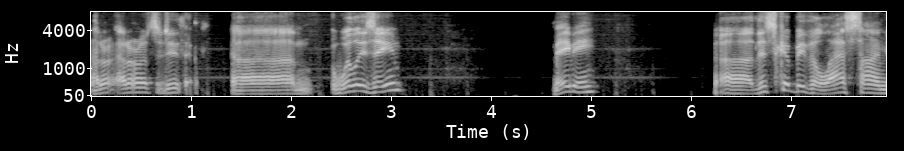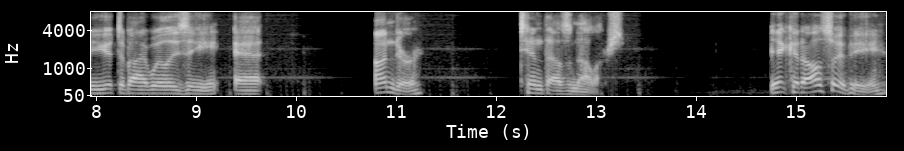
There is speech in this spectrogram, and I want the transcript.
I don't I don't know what to do there. Um, Willie Z, maybe. Uh, this could be the last time you get to buy Willie Z at under ten thousand dollars. It could also be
